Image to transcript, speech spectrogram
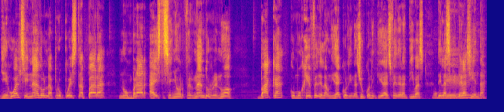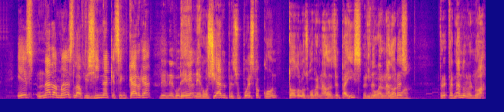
llegó al Senado la propuesta para nombrar a este señor Fernando Renoir Vaca como jefe de la unidad de coordinación con entidades federativas de la. Secretaría de Hacienda. Es nada más la oficina que se encarga De negociar. de negociar el presupuesto con todos los gobernadores del país y Fernando gobernadores. Renoir. Fer- Fernando Renoir.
